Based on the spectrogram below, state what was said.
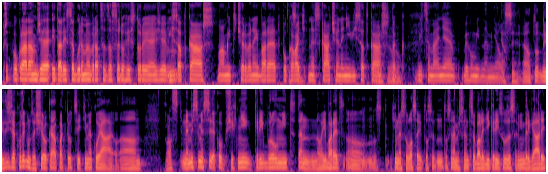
Předpokládám, že i tady se budeme vracet zase do historie, že mm-hmm. výsadkář má mít červený baret, pokud Jasně. neskáče, není výsadkář, Jasně, tak jo. víceméně by ho mít neměl. Jasně, já to nejdřív jako řeknu ze široká, pak to cítím jako já. Jo. Um, Vlastně nemyslím, jestli jako všichni, kteří budou mít ten nový baret, s tím nesouhlasí, to si, to si nemyslím. Třeba lidi, kteří jsou ze 7. brigády,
